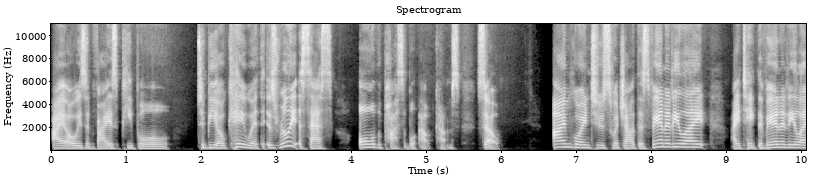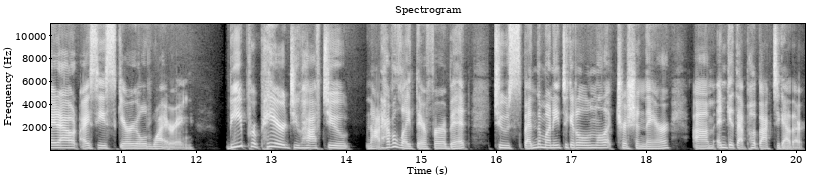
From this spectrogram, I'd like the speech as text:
I always advise people to be okay with is really assess all the possible outcomes. So I'm going to switch out this vanity light. I take the vanity light out. I see scary old wiring. Be prepared to have to not have a light there for a bit, to spend the money to get an electrician there um, and get that put back together.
